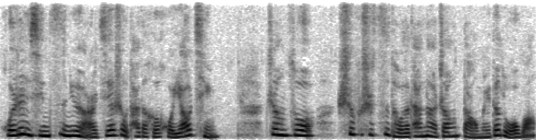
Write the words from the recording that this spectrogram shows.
或任性自虐而接受他的合伙邀请，这样做是不是自投了他那张倒霉的罗网？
